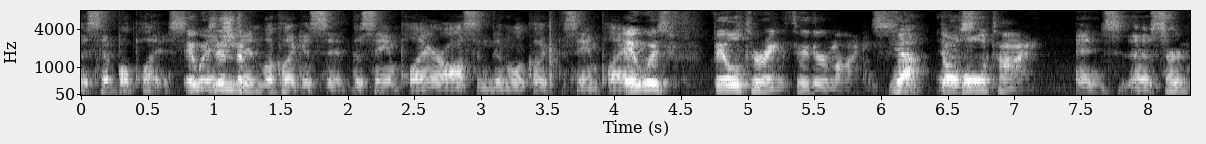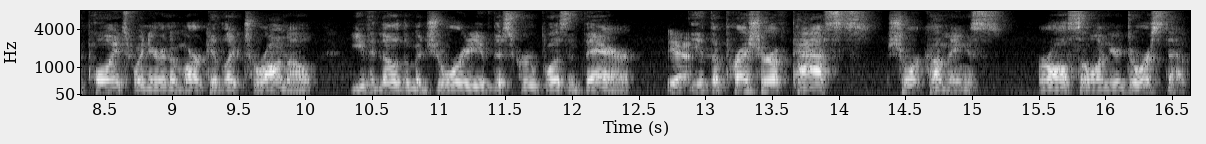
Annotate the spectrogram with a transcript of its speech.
the simple plays. It was Mitch in the- didn't look like a, the same player. Auston didn't look like the same player. It was filtering through their minds. Yeah, the was- whole time. And at uh, certain points, when you're in a market like Toronto, even though the majority of this group wasn't there, Yeah. yet the pressure of past shortcomings are also on your doorstep.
